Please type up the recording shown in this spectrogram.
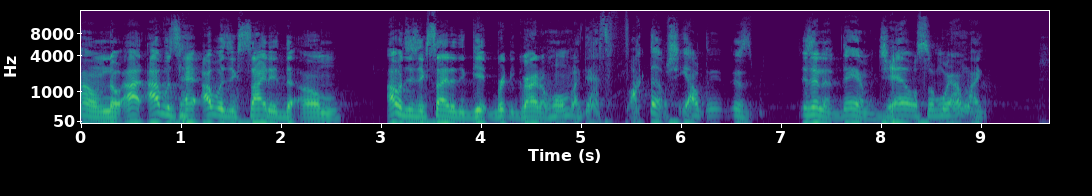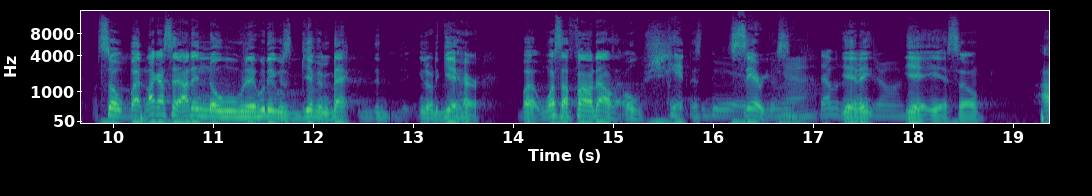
I don't know. I, I was, ha- I was excited. To, um, I was just excited to get Brittney Griner home. Like that's fucked up. She out there just, just in a damn jail somewhere. I'm like, so, but like I said, I didn't know who they, who they was giving back, the, the- you know, to get her. But once I found out, I was like, oh shit, this Yeah. is serious. Yeah. That was a Yeah, they, yeah, yeah. So, I,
